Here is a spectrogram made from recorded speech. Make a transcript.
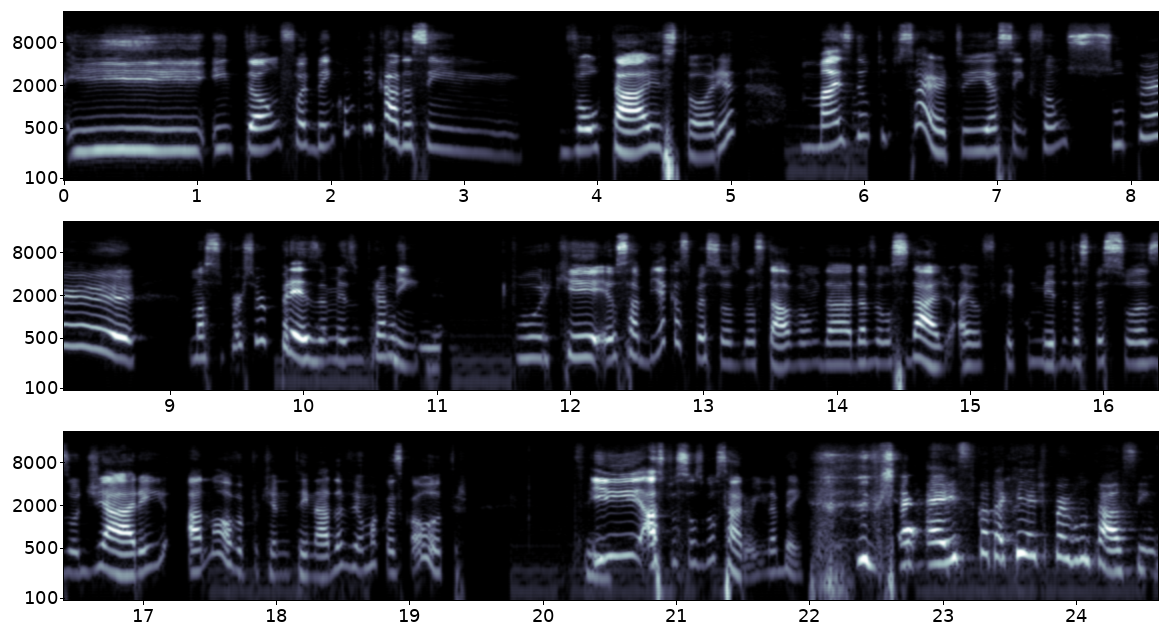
E então foi bem complicado, assim, voltar a história, mas deu tudo certo. E assim, foi um super. Uma super surpresa mesmo pra mim. Porque eu sabia que as pessoas gostavam da, da velocidade. Aí eu fiquei com medo das pessoas odiarem a nova, porque não tem nada a ver uma coisa com a outra. Sim. E as pessoas gostaram, ainda bem. É, é, isso que eu até queria te perguntar, assim,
